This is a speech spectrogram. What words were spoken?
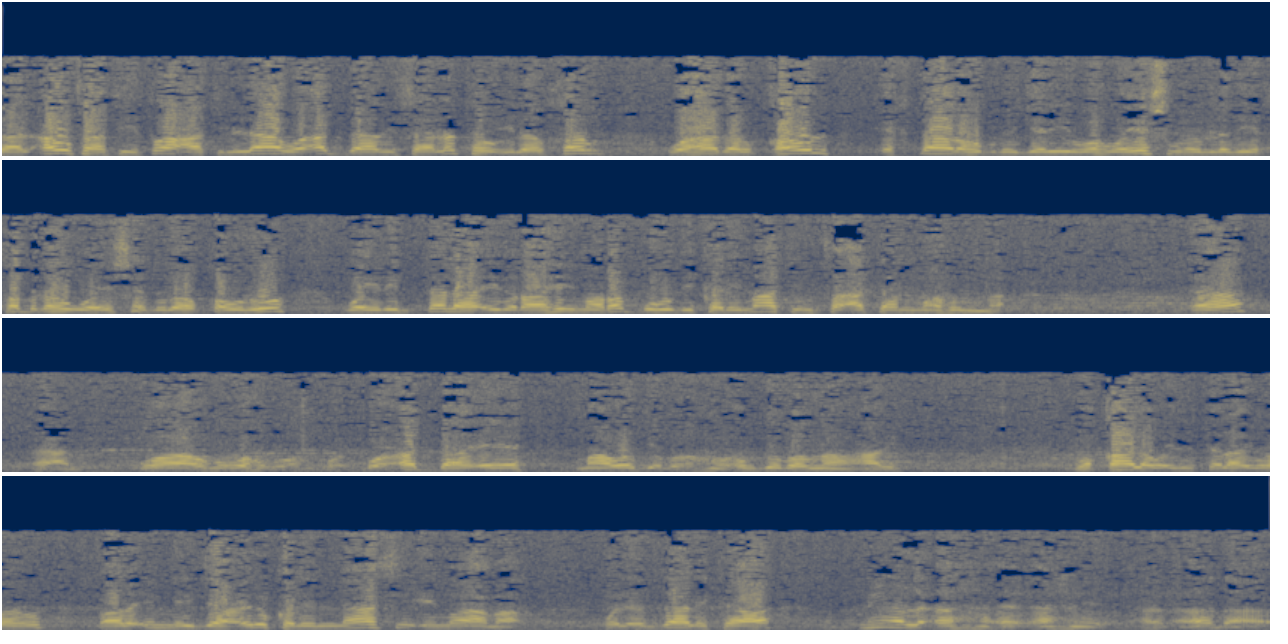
قال أوفى في طاعة الله وأدى رسالته إلى الخلق. وهذا القول اختاره ابن جرير وهو يشمل الذي قبله ويشهد له قوله وإذ ابتلى إبراهيم ربه بكلمات فأتمهن. ها يعني وأدى إيه؟ ما وجب أوجب الله عليه. وقال وإذ ابتلى إبراهيم قال إني جاعلك للناس إماما. ولذلك من هذا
